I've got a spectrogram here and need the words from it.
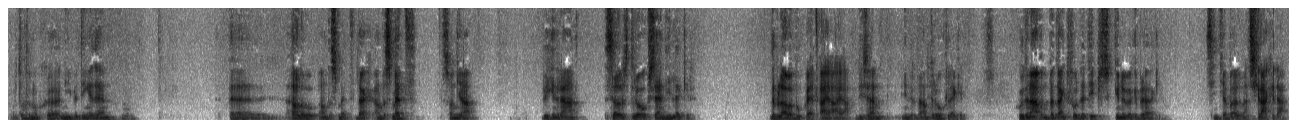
of dat er nog uh, nieuwe dingen zijn. Uh, hallo, Anne Smet. Dag, Anne Smet. Sonja, Wigenraad. Zelfs droog zijn die lekker. De blauwe boekwijd. Ah ja, ah ja, die zijn inderdaad droog lekker. Goedenavond, bedankt voor de tips, kunnen we gebruiken. Cynthia Buidemans, graag gedaan.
